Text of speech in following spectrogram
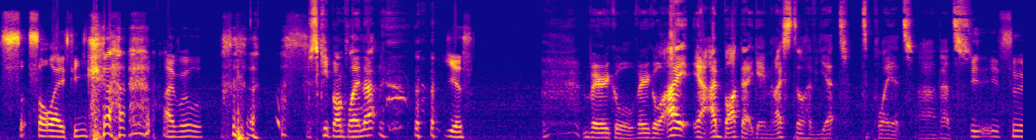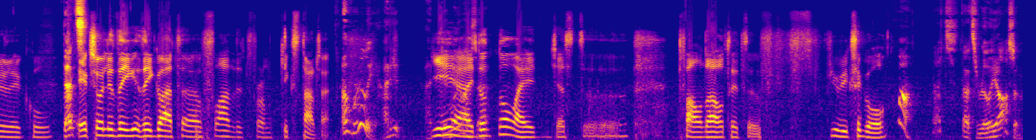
So, so I think I will. Just keep on playing that. yes. very cool, very cool. I yeah, I bought that game and I still have yet to play it. Uh, that's It, it's really cool. That's- actually they they got uh, funded from Kickstarter. oh really? I didn't. I Yeah, I that. don't know. I just uh, found out it a f- few weeks ago. Huh, that's that's really awesome.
